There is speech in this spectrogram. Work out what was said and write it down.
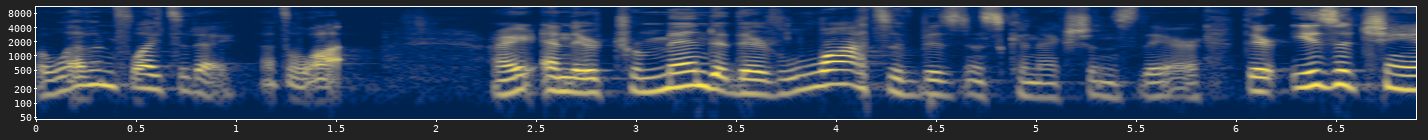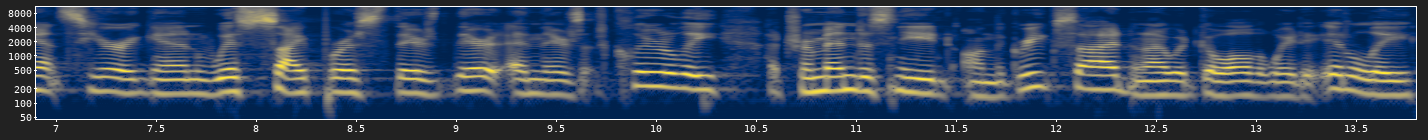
11 flights a day. That's a lot right? And they're tremendous, there's lots of business connections there. There is a chance here again with Cyprus, there's, there, and there's clearly a tremendous need on the Greek side, and I would go all the way to Italy,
